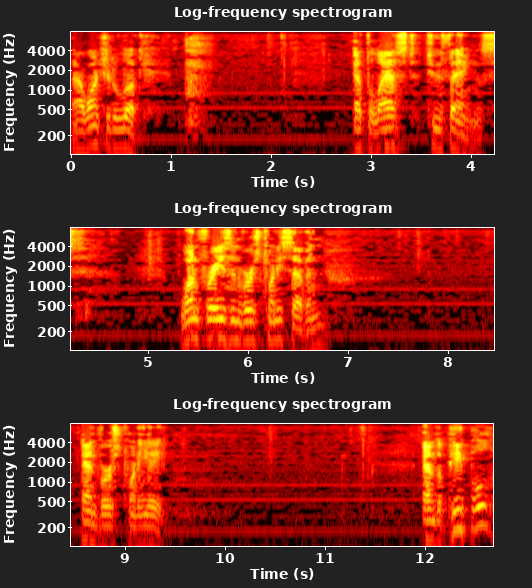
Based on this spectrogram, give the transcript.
Now I want you to look at the last two things. One phrase in verse 27 and verse 28. And the people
